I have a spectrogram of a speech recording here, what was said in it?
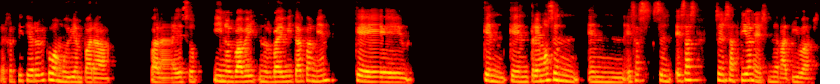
ejercicio aeróbico va muy bien para, para eso y nos va, a, nos va a evitar también que, que, entremos en, esas, esas, sensaciones negativas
